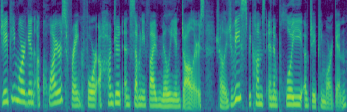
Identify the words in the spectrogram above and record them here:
JP Morgan acquires Frank for $175 million. Charlie Javice becomes an employee of JP Morgan.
